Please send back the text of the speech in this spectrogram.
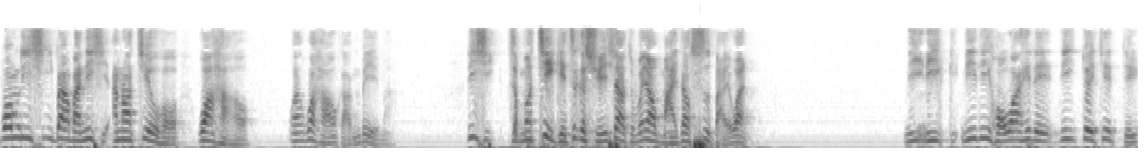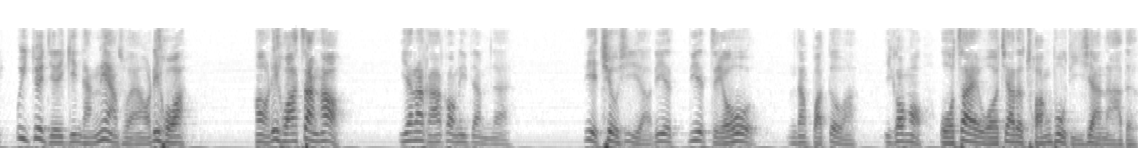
讲你四百万，你是安怎借互我校？我我校讲买嘛？你是怎么借给这个学校？怎么要买到四百万？你你你你互我迄个，你对这对为对一个银行领出来吼，你花，吼你花账号，伊安怎甲我讲？你知毋知？你会笑死啊！你你坐好毋通跋倒啊！伊讲吼，我在我家的床铺底下拿的。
